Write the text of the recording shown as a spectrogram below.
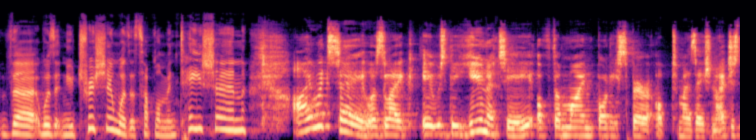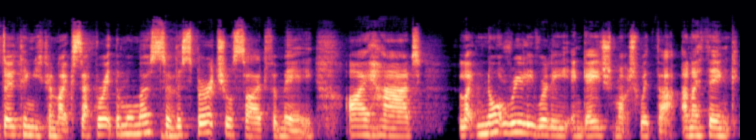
the was it nutrition? Was it supplementation? I would say it was like it was the unity of the mind body spirit optimization. I just don't think you can like separate them almost. So mm-hmm. the spiritual side for me i had like not really really engaged much with that. And i think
